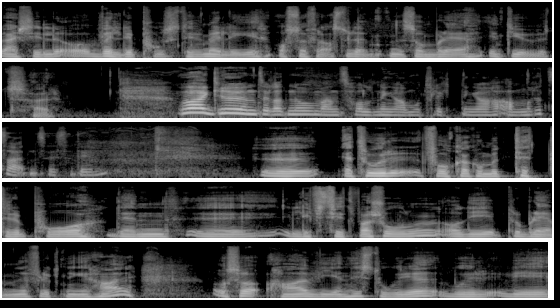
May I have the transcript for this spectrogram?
veiskille og veldig positive meldinger også fra studentene som ble intervjuet her. Hva er grunnen til at nordmenns holdninger mot flyktninger har endret seg den siste tiden? Eh, jeg tror folk har kommet tettere på den eh, livssituasjonen og de problemene flyktninger har. Og så har vi en historie hvor vi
